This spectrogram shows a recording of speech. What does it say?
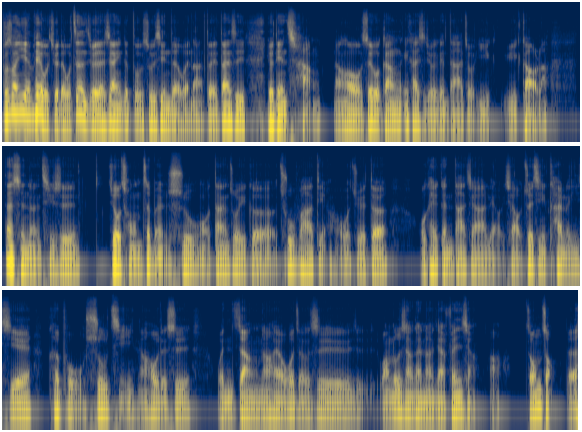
不算叶配，我觉得我真的觉得像一个读书心得文啊，对，但是有点长，然后所以我刚一开始就会跟大家做预预告啦。但是呢，其实就从这本书我当做一个出发点哈，我觉得我可以跟大家聊一下，我最近看了一些科普书籍，然后或者是文章，然后还有或者是网络上看到人家分享啊，种种的。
